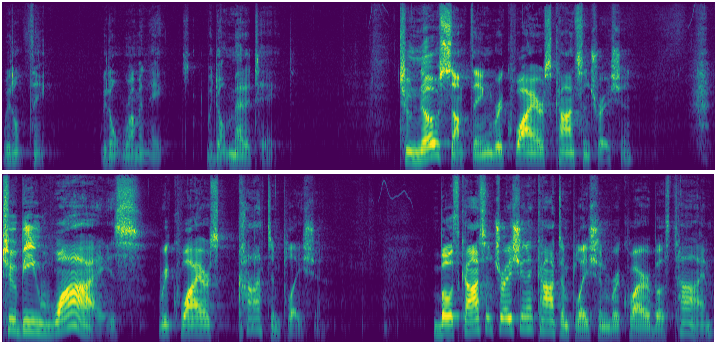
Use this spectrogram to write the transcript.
We don't think, we don't ruminate, we don't meditate. To know something requires concentration. To be wise requires contemplation. Both concentration and contemplation require both time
